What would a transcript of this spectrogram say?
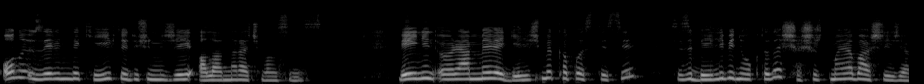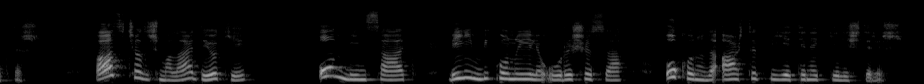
onu üzerinde keyifle düşüneceği alanlar açmalısınız. Beynin öğrenme ve gelişme kapasitesi sizi belli bir noktada şaşırtmaya başlayacaktır. Bazı çalışmalar diyor ki 10 bin saat beyin bir konuyla uğraşırsa o konuda artık bir yetenek geliştirir.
